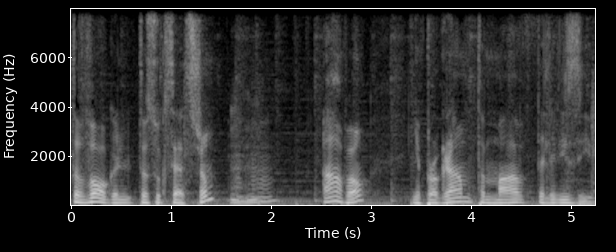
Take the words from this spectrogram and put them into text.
të vogël të suksesshëm, mm -hmm. apo një program të madh televiziv.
